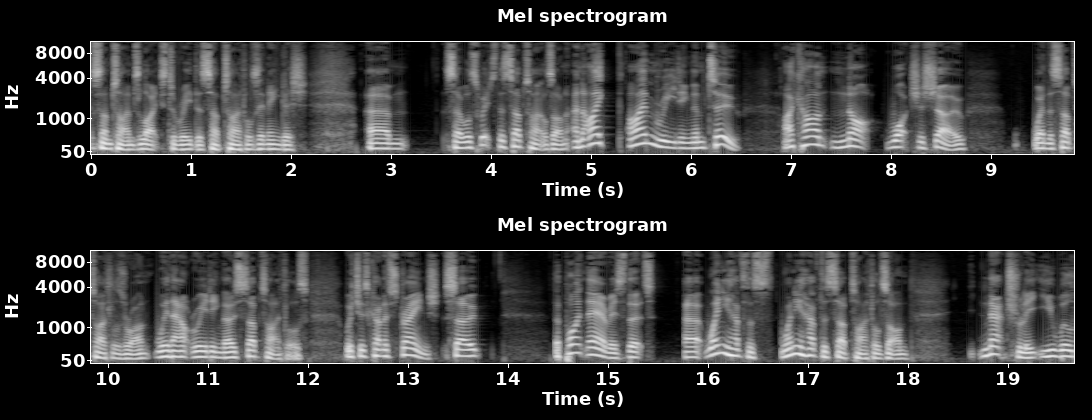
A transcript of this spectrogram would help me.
sometimes likes to read the subtitles in English. Um, so we'll switch the subtitles on, and I I'm reading them too. I can't not watch a show when the subtitles are on without reading those subtitles, which is kind of strange. So the point there is that uh, when you have the when you have the subtitles on, naturally you will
